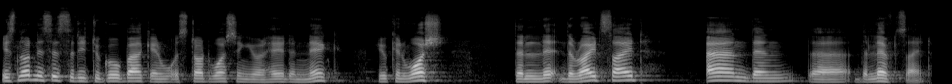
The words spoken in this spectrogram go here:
it's not necessary to go back and start washing your head and neck. You can wash the, the right side and then the, the left side.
